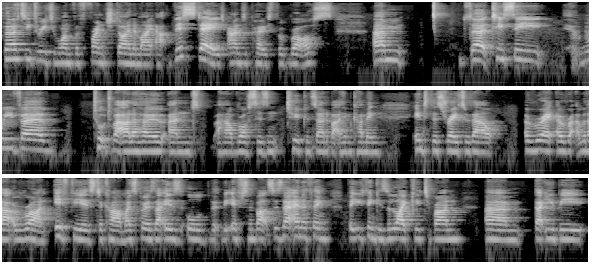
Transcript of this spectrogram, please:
33 to 1 for French Dynamite at this stage, anti post for Ross. Um, so, TC, we've uh, talked about Allaho and how Ross isn't too concerned about him coming into this race without a, ra- a, without a run if he is to come. I suppose that is all the, the ifs and buts. Is there anything that you think is likely to run um, that you'd be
